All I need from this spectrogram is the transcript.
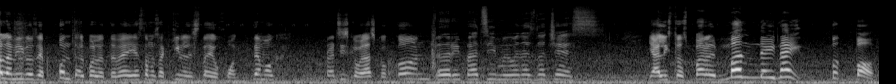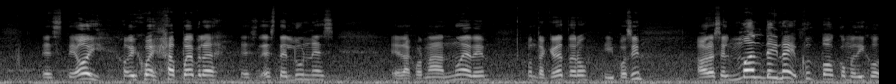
Hola amigos de Ponte al Pueblo TV, ya estamos aquí en el estadio Juan Temoc, Francisco Velasco con Pedro y Patsy, muy buenas noches. ya listos para el Monday Night Football. Este, hoy, hoy juega Puebla es- este lunes, eh, la jornada 9 contra Querétaro. Y pues sí, ahora es el Monday Night Football, como dijo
